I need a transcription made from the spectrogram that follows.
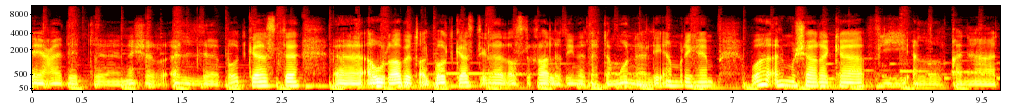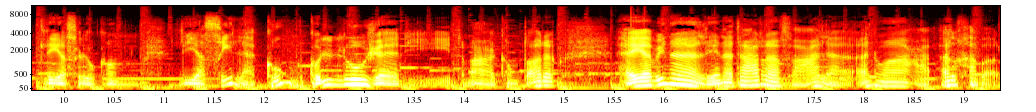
إعادة نشر البودكاست آه، أو رابط البودكاست إلى الأصدقاء الذين تهتمون لأمرهم والمشاركة في القناة ليصلكم ليصلكم كل جديد. معكم طارق. هيا بنا لنتعرف على أنواع الخبر.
